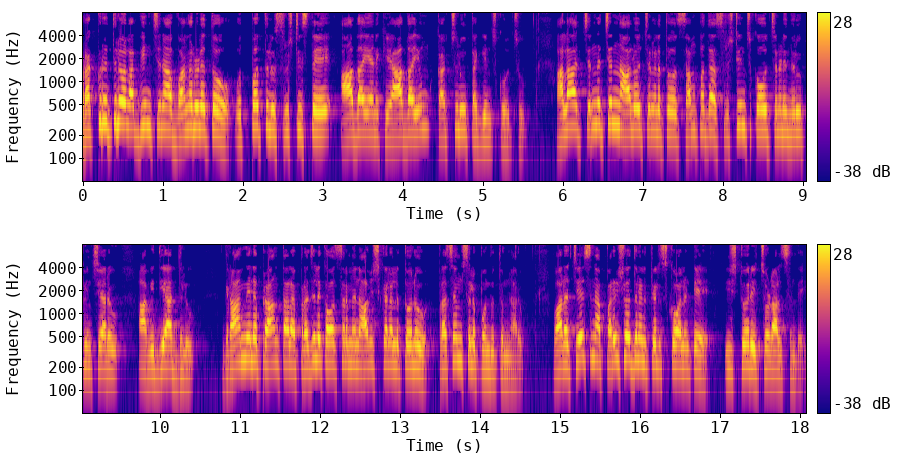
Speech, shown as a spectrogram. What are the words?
ప్రకృతిలో లభించిన వనరులతో ఉత్పత్తులు సృష్టిస్తే ఆదాయానికి ఆదాయం ఖర్చులు తగ్గించుకోవచ్చు. అలా చిన్న చిన్న ఆలోచనలతో సంపద సృష్టించుకోవచ్చునని నిరూపించారు ఆ విద్యార్థులు. గ్రామీణ ప్రాంతాల ప్రజలకు అవసరమైన ఆవిష్కరణలతోనూ ప్రశంసలు పొందుతున్నారు. వారు చేసిన పరిశోధనలు తెలుసుకోవాలంటే ఈ స్టోరీ చూడాల్సిందే.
